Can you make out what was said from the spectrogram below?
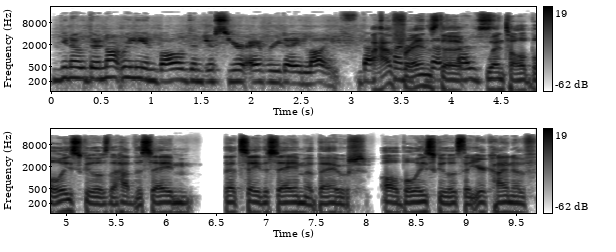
you know they're not really involved in just your everyday life. That's I have kind of- friends that as- went to all boys schools that have the same that say the same about all boys schools that you're kind of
